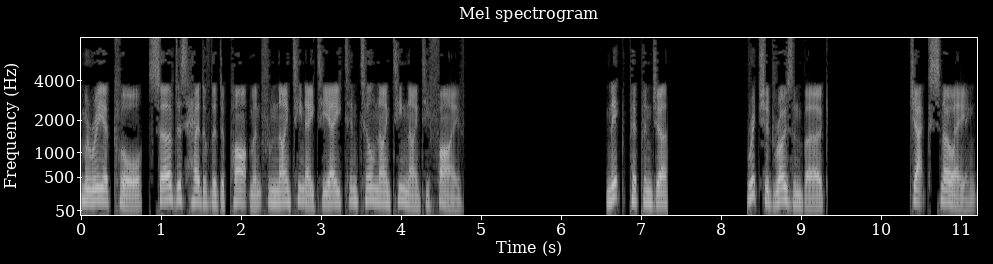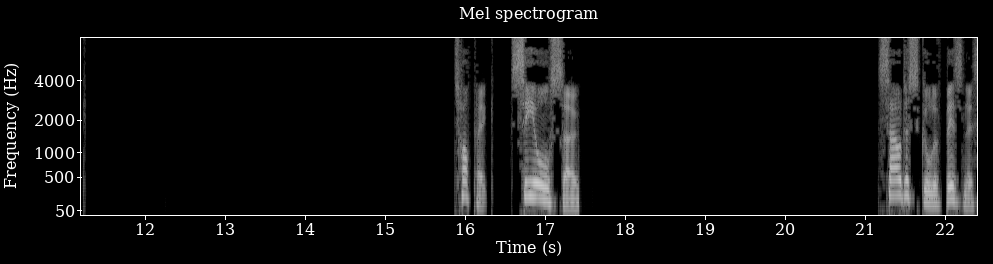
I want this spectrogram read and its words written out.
Maria Klawe, served as head of the department from 1988 until 1995. Nick Pippenger Richard Rosenberg Jack Snow Topic. See also Sauder School of Business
